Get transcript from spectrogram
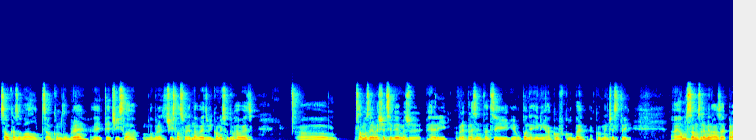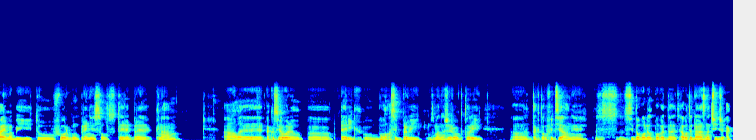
sa ukazoval celkom dobre. Hej, tie čísla, dobre, čísla sú jedna vec, výkony sú druhá vec. Ehm, samozrejme všetci vieme, že Harry v reprezentácii je úplne iný ako v klube, ako v Manchestri. A ja mu samozrejme naozaj prajem, aby tú formu preniesol z tej repre k nám. Ale ako si hovoril, uh, Erik bol asi prvý z manažerov, ktorý takto oficiálne si dovolil povedať, alebo teda naznačiť, že ak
